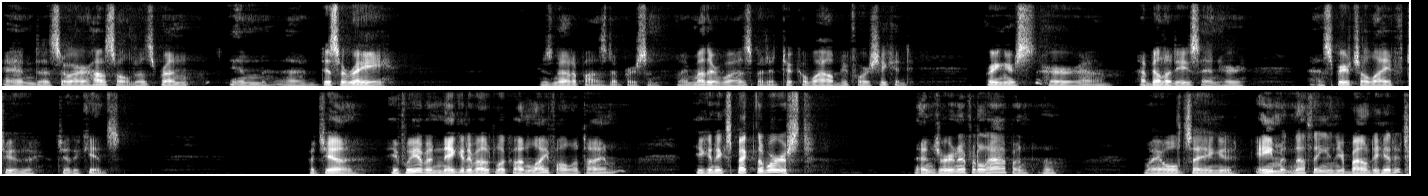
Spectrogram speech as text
and uh, so our household was run in uh, disarray. Was not a positive person. My mother was, but it took a while before she could bring her her uh, abilities and her uh, spiritual life to the to the kids. But yeah, if we have a negative outlook on life all the time, you can expect the worst. And sure enough, it'll happen. You know? My old saying, aim at nothing and you're bound to hit it.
